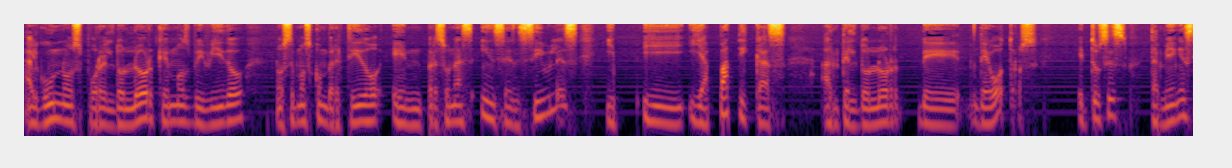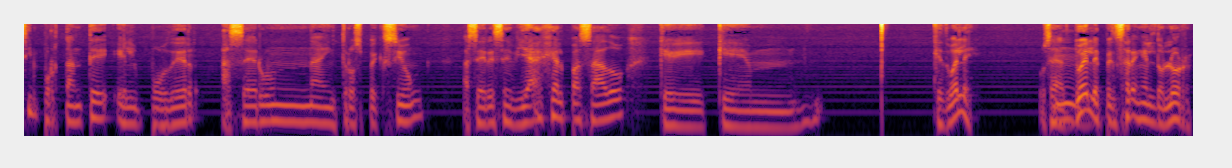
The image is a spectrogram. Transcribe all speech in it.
Algunos por el dolor que hemos vivido nos hemos convertido en personas insensibles y, apáticas ante el dolor de, otros. Entonces también es importante el poder hacer una introspección hacer ese viaje al pasado que, que, mm, que duele. O sea, mm. duele pensar en el dolor,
